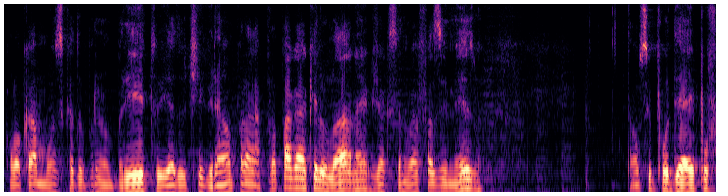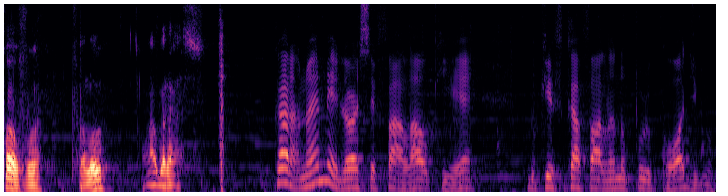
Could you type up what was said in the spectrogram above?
colocar a música do Bruno Brito e a do Tigrão pra pagar aquilo lá, né? Já que você não vai fazer mesmo. Então se puder aí, por favor. Falou? Um abraço. Cara, não é melhor você falar o que é do que ficar falando por código?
